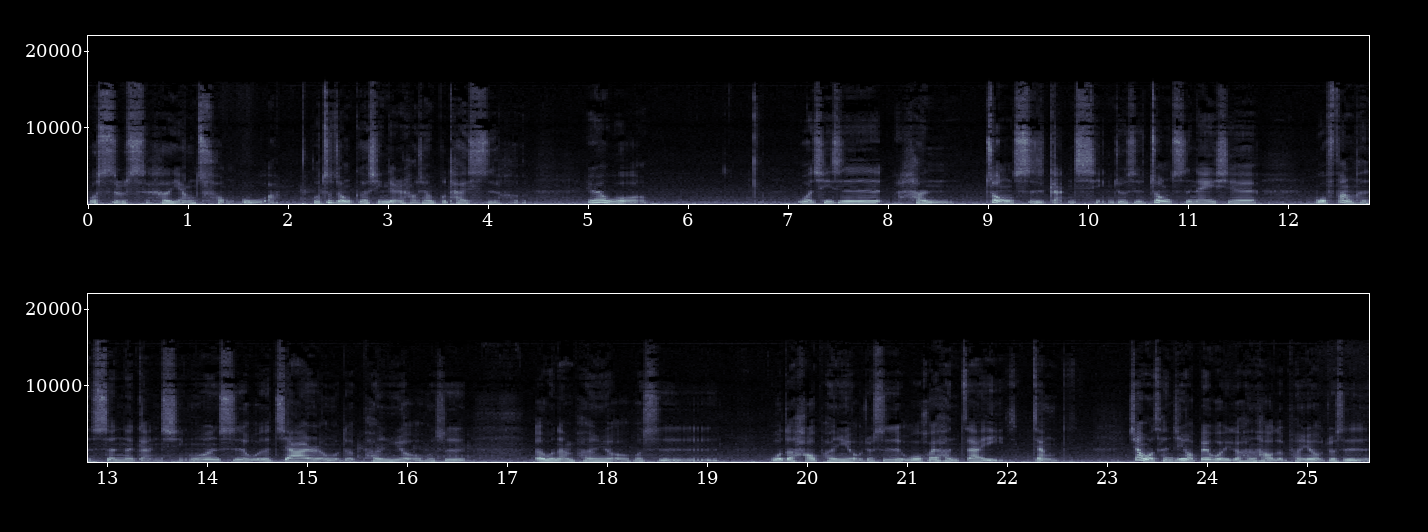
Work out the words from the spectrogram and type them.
我适不适合养宠物啊？我这种个性的人好像不太适合，因为我我其实很重视感情，就是重视那一些我放很深的感情，无论是我的家人、我的朋友，或是。呃，我男朋友或是我的好朋友，就是我会很在意这样子。像我曾经有被我一个很好的朋友，就是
